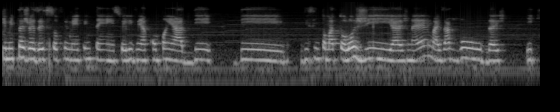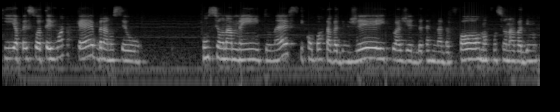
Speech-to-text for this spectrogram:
que muitas vezes esse sofrimento intenso ele vem acompanhado de, de, de sintomatologias né, mais agudas, e que a pessoa teve uma quebra no seu funcionamento, né, se comportava de um jeito, agia de determinada forma, funcionava de um,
